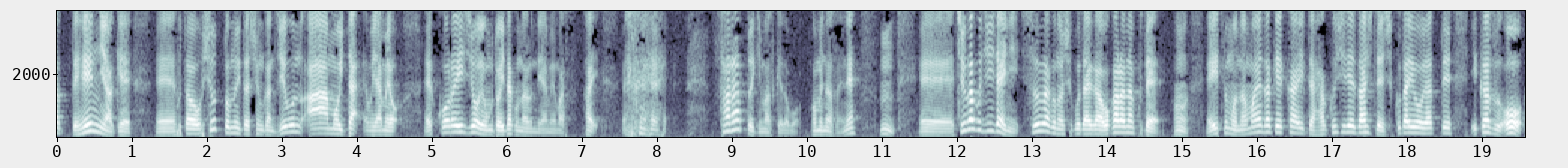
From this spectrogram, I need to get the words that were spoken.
って変に開け、え、蓋をシュッと抜いた瞬間、自分の、あーもう痛い、もうやめよう。えこれ以上読むと痛くなるんでやめます。はい。さらっといきますけども。ごめんなさいね。うん。えー、中学時代に数学の宿題がわからなくて、うん。え、いつも名前だけ書いて白紙で出して宿題をやっていかずを、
